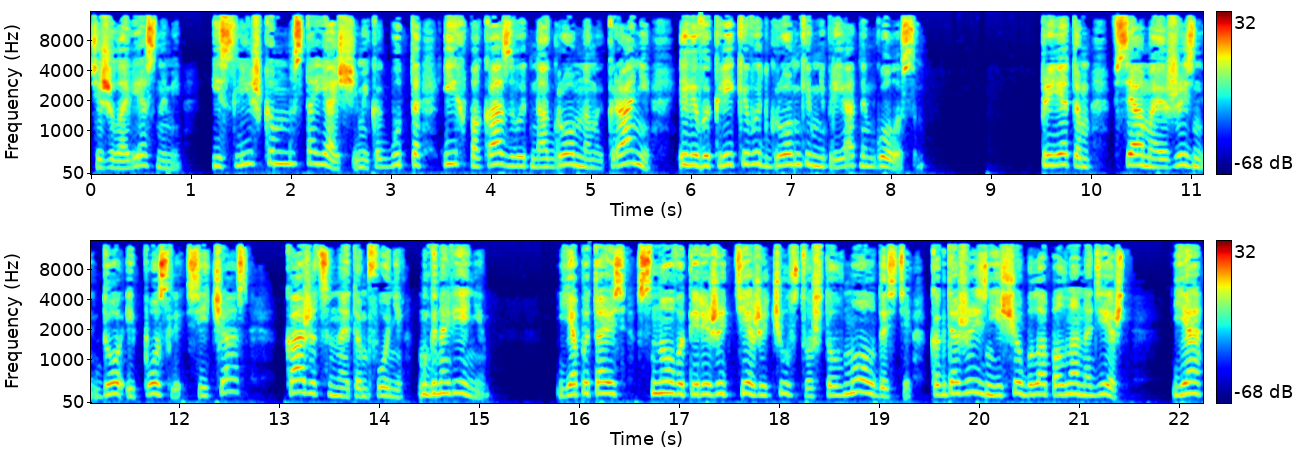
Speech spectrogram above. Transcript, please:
тяжеловесными и слишком настоящими, как будто их показывают на огромном экране или выкрикивают громким неприятным голосом. При этом вся моя жизнь до и после сейчас кажется на этом фоне мгновением. Я пытаюсь снова пережить те же чувства, что в молодости, когда жизнь еще была полна надежд. Я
